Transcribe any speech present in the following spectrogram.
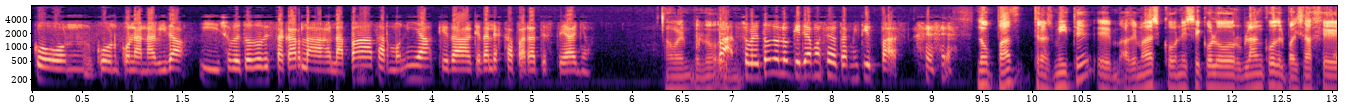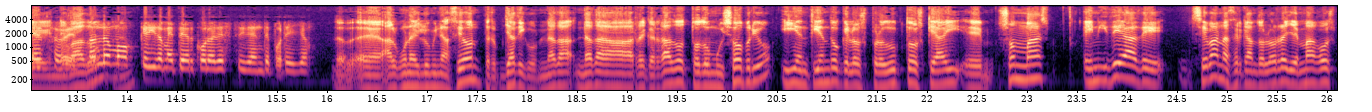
con, con, con la Navidad y sobre todo destacar la, la paz, armonía que da, que da el escaparate este año. Ah, bueno, bueno, Paz, eh, sobre todo lo que queríamos era transmitir paz. no, Paz transmite, eh, además con ese color blanco del paisaje Eso es, nevado. no lo hemos querido meter color estridente por ello. eh, alguna iluminación, pero ya digo, nada, nada recargado, todo muy sobrio y entiendo que los productos que hay eh, son más en idea de se van acercando los Reyes Magos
